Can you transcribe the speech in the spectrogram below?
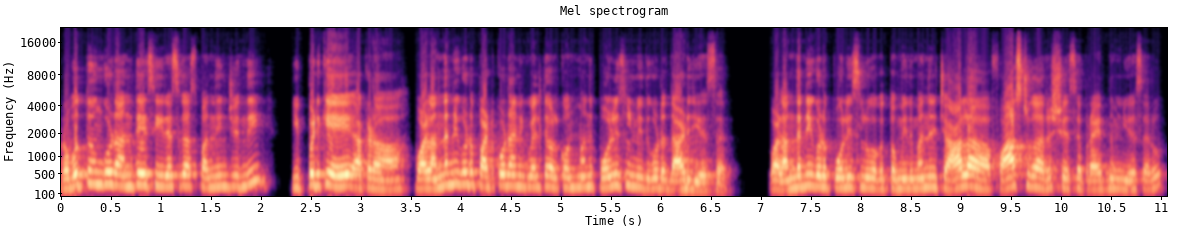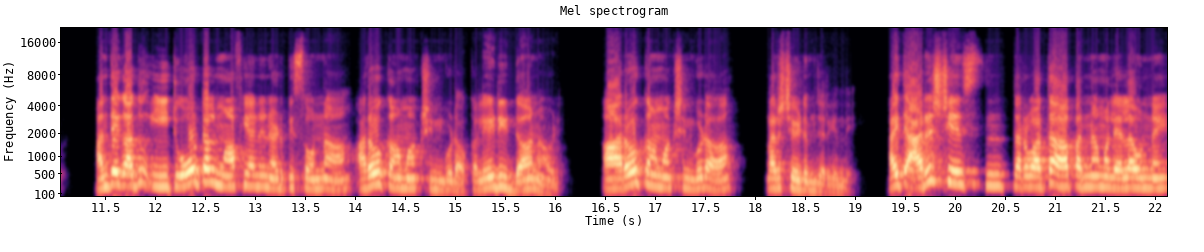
ప్రభుత్వం కూడా అంతే సీరియస్గా స్పందించింది. ఇప్పటికే అక్కడ వాళ్ళందరినీ కూడా పట్టుకోవడానికి వెళ్తే వాళ్ళు కొంతమంది పోలీసుల మీద కూడా దాడి చేశారు. వాళ్ళందరినీ కూడా పోలీసులు ఒక తొమ్మిది మందిని చాలా ఫాస్ట్గా అరెస్ట్ చేసే ప్రయత్నం చేశారు. అంతేకాదు ఈ టోటల్ మాఫియాని నడిపిస్తున్న అరవ కామాక్షిని కూడా ఒక లేడీ డాన్ ఆవిడ ఆ అరవ కామాక్షిని కూడా అరెస్ట్ చేయడం జరిగింది. అయితే అరెస్ట్ చేసిన తర్వాత పరిణామాలు ఎలా ఉన్నాయి?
